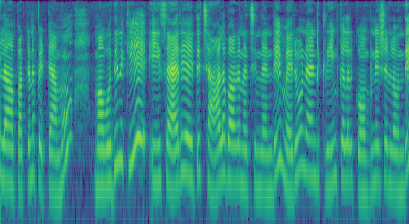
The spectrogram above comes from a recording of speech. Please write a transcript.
ఇలా పక్కన పెట్టాము. మా వదినకి ఈ శారీ అయితే చాలా బాగా నచ్చిందండి. మెరూన్ అండ్ క్రీమ్ కలర్ కాంబినేషన్లో ఉంది.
